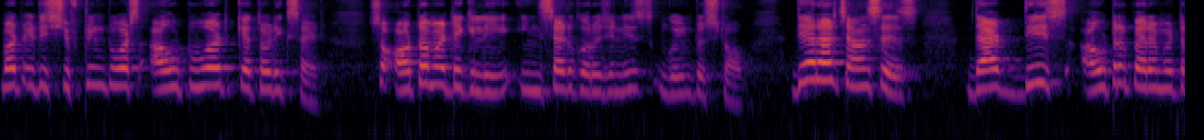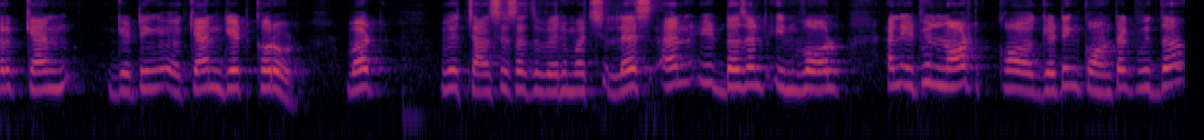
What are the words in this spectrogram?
but it is shifting towards outward cathodic side so automatically inside corrosion is going to stop. There are chances that this outer parameter can getting uh, can get corrode but chances are very much less and it doesn't involve and it will not co getting contact with the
